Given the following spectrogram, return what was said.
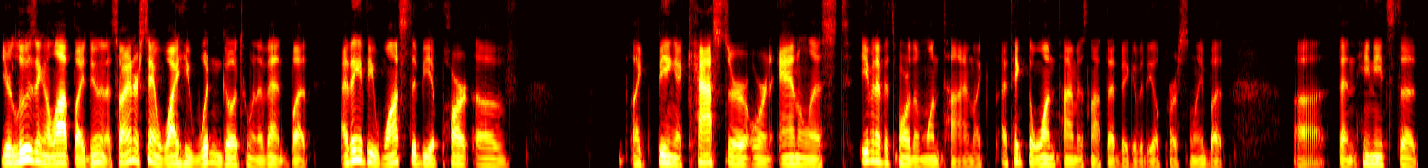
you're losing a lot by doing that. So I understand why he wouldn't go to an event, but I think if he wants to be a part of like being a caster or an analyst, even if it's more than one time, like I think the one time is not that big of a deal personally, but uh, then he needs to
